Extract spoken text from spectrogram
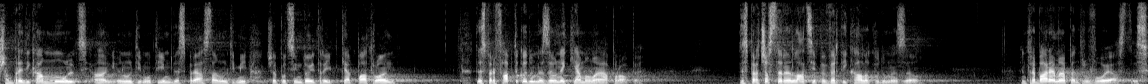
Și am predicat mulți ani în ultimul timp despre asta, în ultimii cel puțin 2, 3, chiar 4 ani, despre faptul că Dumnezeu ne cheamă mai aproape. Despre această relație pe verticală cu Dumnezeu. Întrebarea mea pentru voi astăzi,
